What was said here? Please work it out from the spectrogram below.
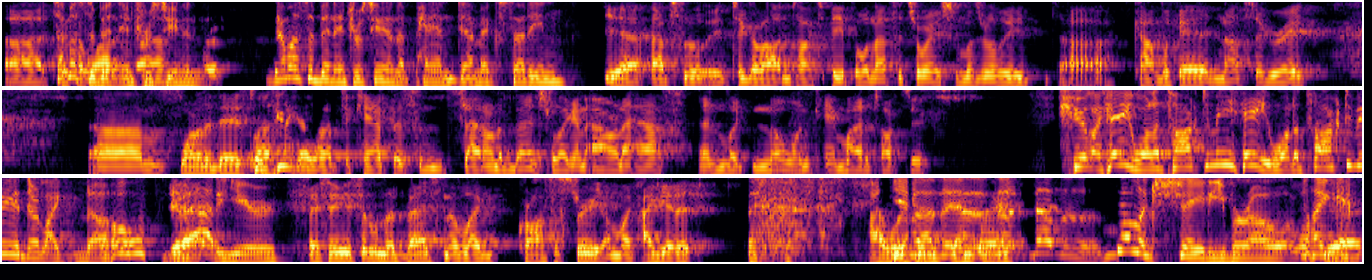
Uh, that must have been interesting. Time, in, that must have been interesting in a pandemic setting. Yeah, absolutely. To go out and talk to people in that situation was really uh, complicated, not so great. Um, one of the days last week, I went up to campus and sat on a bench for like an hour and a half, and like no one came by to talk to. you're like, hey, you want to talk to me? Hey, you want to talk to me? And they're like, no, get Yeah. out of here. They see you sit on the bench and they're like across the street. I'm like, I get it. I would Yeah, that, the same thing. that, that, that looks shady, bro. Like Yeah.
